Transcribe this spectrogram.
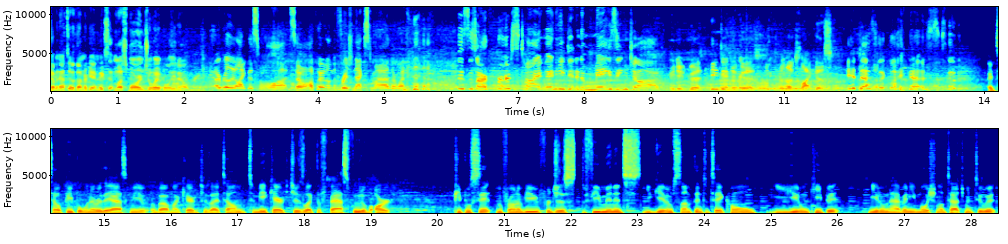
coming out to a Thunder game makes it much more enjoyable, you know. I really like this one a lot, so I'll put it on the fridge next to my other one. this is our first time, and he did an amazing job. He did good. He did, he did good. It looks like us. It does look like us. I tell people whenever they ask me about my caricatures, I tell them, to me, caricatures like the fast food of art. People sit in front of you for just a few minutes, you give them something to take home, you don't keep it, you don't have any emotional attachment to it.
